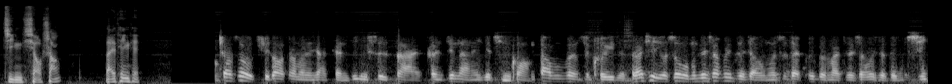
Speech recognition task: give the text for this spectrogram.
经销商，来听听。销售渠道上面来讲，肯定是在很艰难的一个情况，大部分是亏的。而且有时候我们跟消费者讲，我们是在亏本卖给消费者东西。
